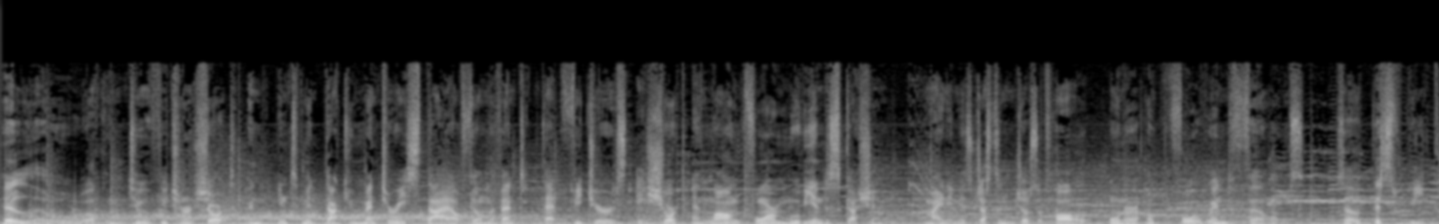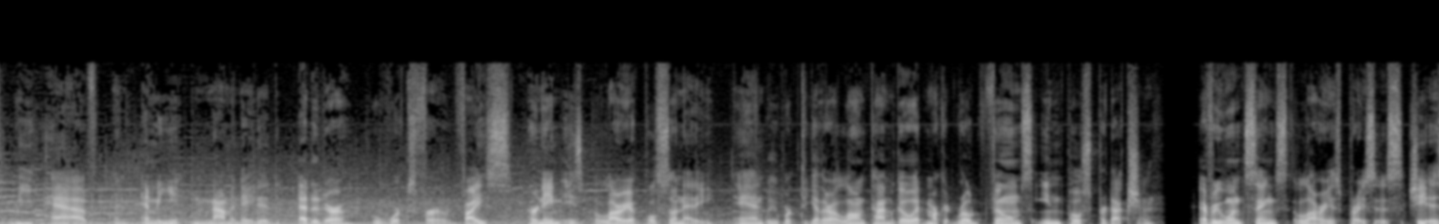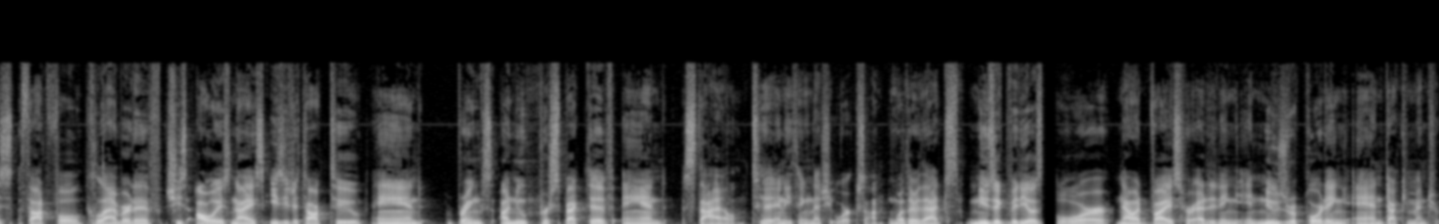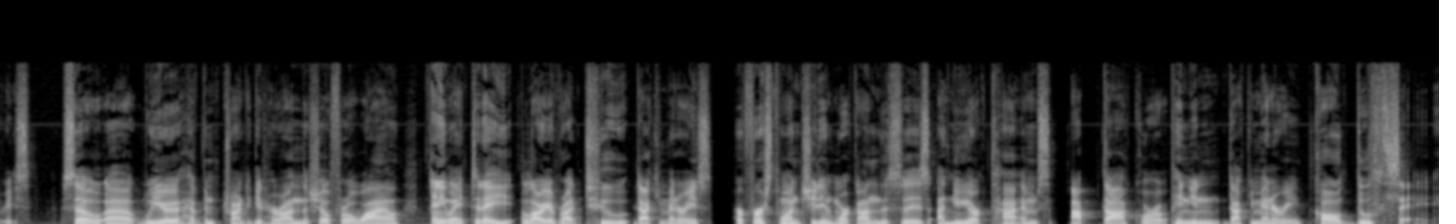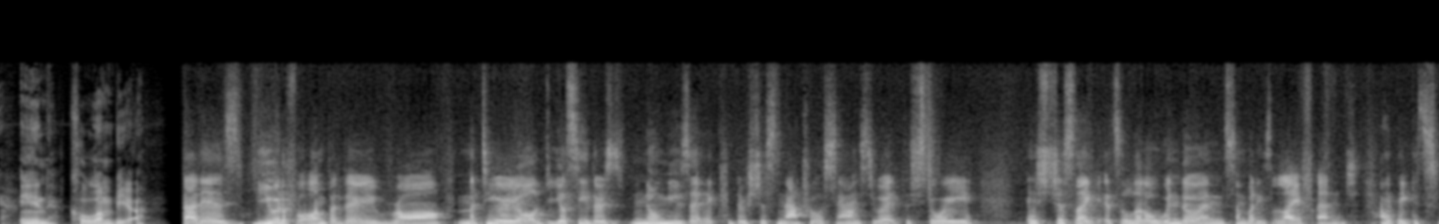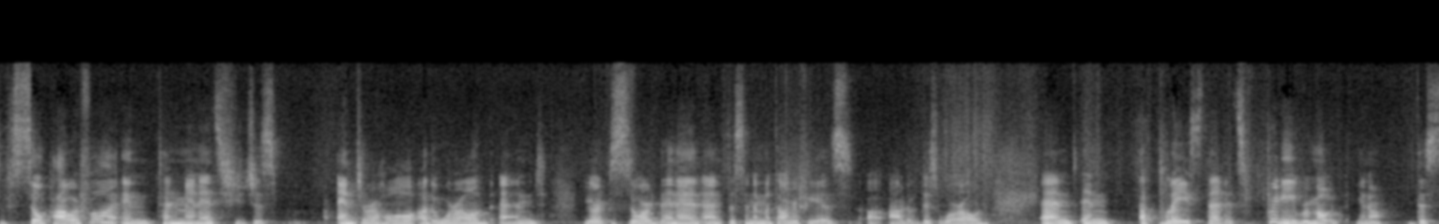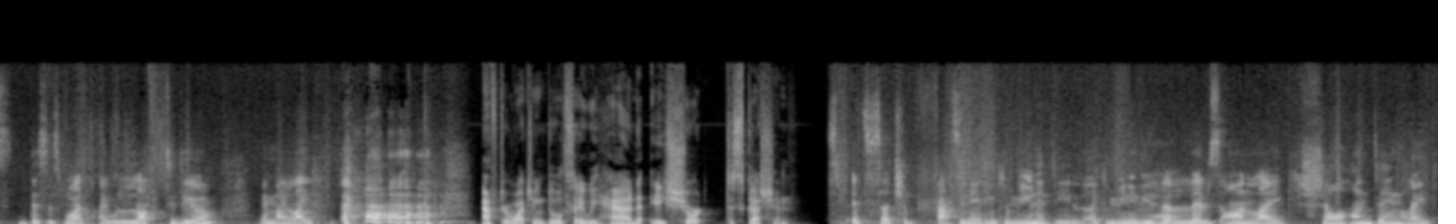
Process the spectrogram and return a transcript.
Hello, welcome to Feature and Short, an intimate documentary style film event that features a short and long form movie and discussion. My name is Justin Joseph Hall, owner of Four Wind Films. So, this week we have an Emmy nominated editor who works for Vice. Her name is Ilaria Polsonetti, and we worked together a long time ago at Market Road Films in post production. Everyone sings Ilaria's praises. She is thoughtful, collaborative, she's always nice, easy to talk to, and brings a new perspective and style to anything that she works on, whether that's music videos or now at Vice, her editing in news reporting and documentaries. So uh, we uh, have been trying to get her on the show for a while. Anyway, today Ilaria brought two documentaries. Her first one she didn't work on. This is a New York Times op doc or opinion documentary called Dulce in Colombia. That is beautiful, but very raw material. You'll see there's no music, there's just natural sounds to it. The story is just like it's a little window in somebody's life, and I think it's so powerful. In 10 minutes, you just enter a whole other world and you're absorbed in it and the cinematography is uh, out of this world and in a place that it's pretty remote you know this this is what i would love to do in my life. After watching Dulce, we had a short discussion. it's such a fascinating community a community that lives on like shell hunting. Like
